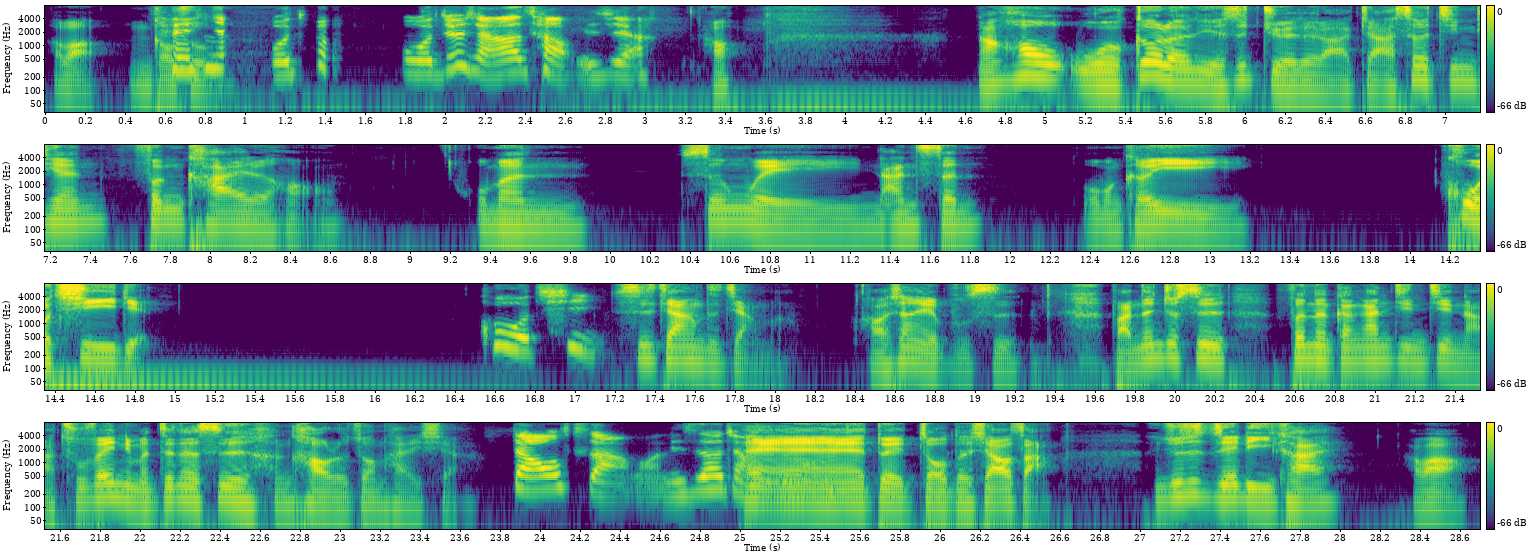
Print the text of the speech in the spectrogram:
好不好？你搞错了 我就我就想要吵一下。好，然后我个人也是觉得啦，假设今天分开了哈，我们身为男生，我们可以阔气一点，阔气，是这样子讲吗？好像也不是，反正就是分得干干净净啊，除非你们真的是很好的状态下，潇洒嘛？你是要讲哎哎哎，对，走的潇洒，你就是直接离开，好不好？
